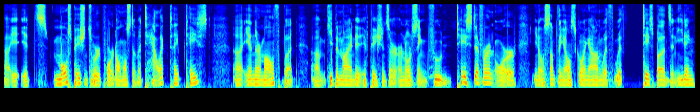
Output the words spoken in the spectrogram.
Uh, it, it's most patients will report almost a metallic type taste uh, in their mouth, but um, keep in mind if patients are, are noticing food tastes different or you know something else going on with with taste buds and eating,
